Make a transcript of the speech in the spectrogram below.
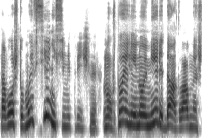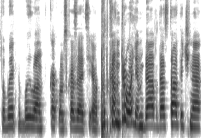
того, что мы все несимметричны. Ну, в той или иной мере, да, главное, чтобы это было, как вам сказать, э, под контролем, да, в достаточно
